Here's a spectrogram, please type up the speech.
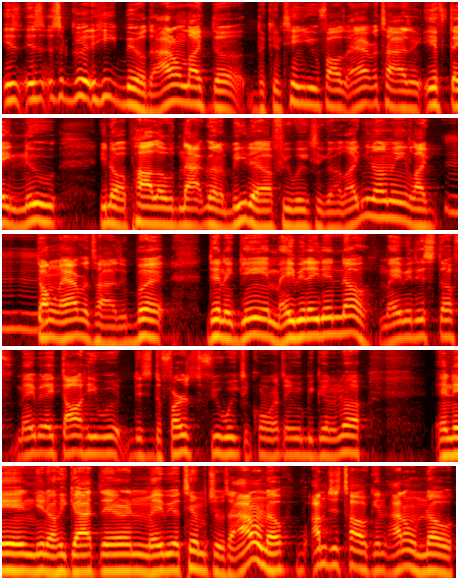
is, is a good heat builder. I don't like the the continued false advertising if they knew, you know, Apollo's not gonna be there a few weeks ago. Like, you know what I mean? Like, don't advertise it. But then again, maybe they didn't know. Maybe this stuff. Maybe they thought he would. This the first few weeks of quarantine would be good enough. And then you know he got there and maybe a temperature. was- I don't know. I'm just talking. I don't know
